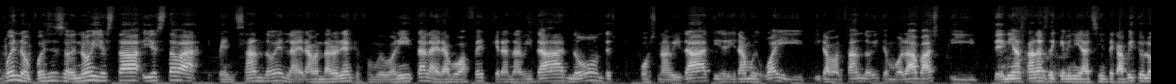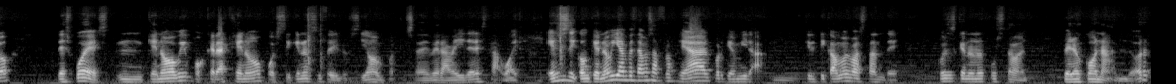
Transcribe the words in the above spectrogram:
Bueno, pues eso, ¿no? Yo estaba, yo estaba pensando en la era Mandalorian, que fue muy bonita, la era Boba Fett, que era Navidad, ¿no? Después Navidad, y era muy guay ir avanzando y te molabas y tenías ganas de que viniera el siguiente capítulo. Después, mm, Kenobi, pues creas que no, pues sí que nos hizo ilusión, porque eso de ver a Vader está guay. Eso sí, con Kenobi ya empezamos a flojear, porque mira, mm, criticamos bastante cosas que no nos gustaban. Pero con Andor,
